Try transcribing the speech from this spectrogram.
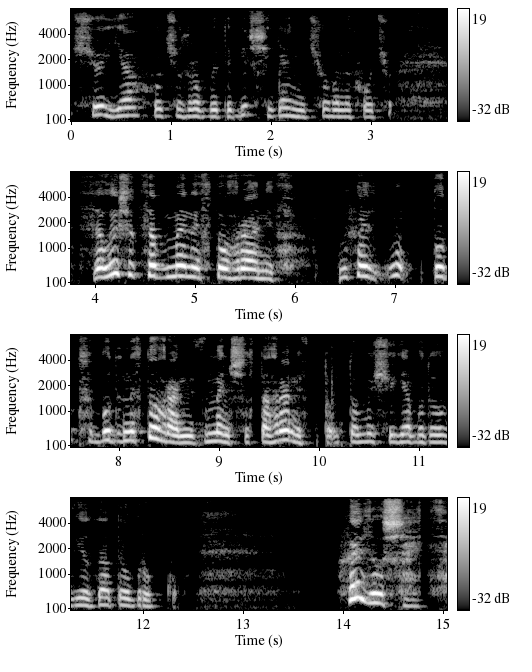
що я хочу зробити. Більше я нічого не хочу. Залишиться в мене 100 грамів. Нехай, ну, тут буде не 100 грамів, менше 100 грамів, тому що я буду в'язати обробку. Хай залишається.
